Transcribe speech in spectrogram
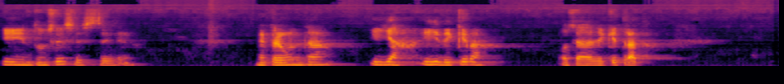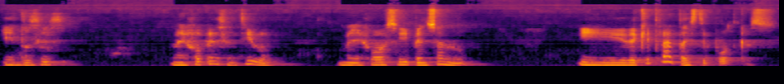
Y entonces, este, me pregunta, y ya, ¿y de qué va? O sea, ¿de qué trata? Y entonces me dejó pensativo, me dejó así pensando. ¿Y de qué trata este podcast?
